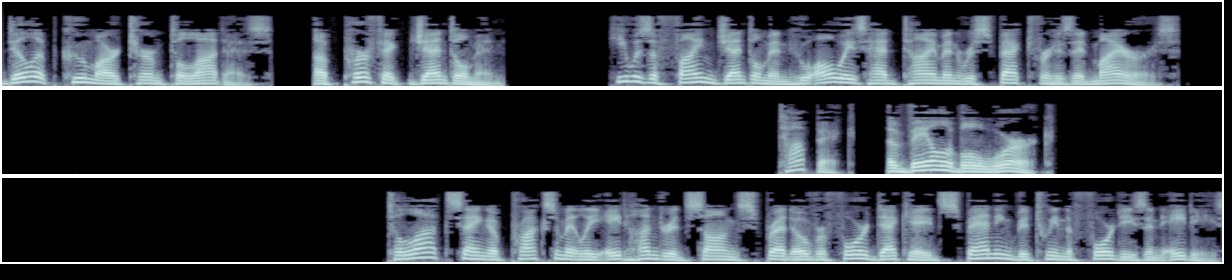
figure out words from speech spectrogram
Dilip Kumar termed Talat as a perfect gentleman. He was a fine gentleman who always had time and respect for his admirers. Available work Talat sang approximately 800 songs spread over four decades spanning between the 40s and 80s.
